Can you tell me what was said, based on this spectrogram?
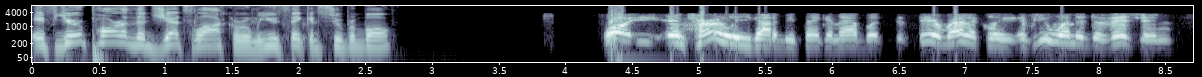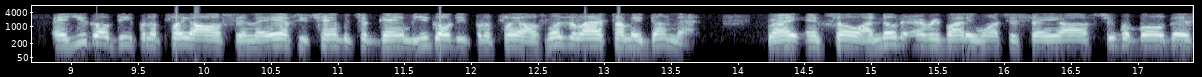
if you're part of the Jets locker room, are you thinking Super Bowl? Well, internally you got to be thinking that, but theoretically, if you win the division and you go deep in the playoffs in the AFC Championship game, you go deep in the playoffs. When's the last time they've done that? Right? And so I know that everybody wants to say, "Oh, Super Bowl this,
